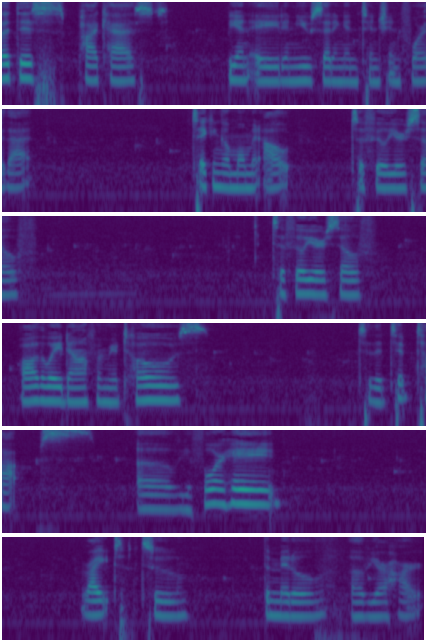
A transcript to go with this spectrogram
Let this podcast be an aid in you setting intention for that. Taking a moment out to feel yourself. To feel yourself all the way down from your toes to the tip tops of your forehead, right to the middle of your heart.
